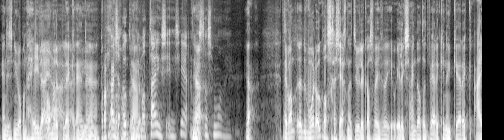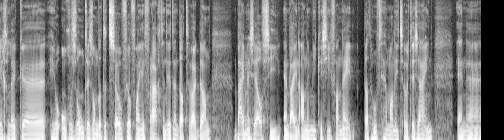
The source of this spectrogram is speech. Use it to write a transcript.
En is nu op een hele andere plek. ja, en, eh, eh, prachtig Waar ze ook helemaal thuis is. Ja, Ja. dus dat is mooi. Ja. Nee, want er wordt ook wel eens gezegd natuurlijk, als we even heel eerlijk zijn, dat het werk in een kerk eigenlijk eh, heel ongezond is, omdat het zoveel van je vraagt en dit en dat. Terwijl ik dan bij mezelf zie en bij een Annemieke zie van nee, dat hoeft helemaal niet zo te zijn. En eh,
